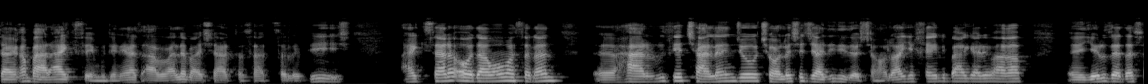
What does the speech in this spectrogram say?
دقیقا برعکس این بود. یعنی از اول بشر تا صد سال پیش اکثر آدما مثلا هر روز یه چلنج و چالش جدیدی داشتن. حالا اگه خیلی برگردیم عقب یه روز دست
